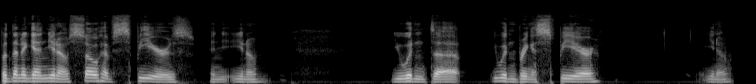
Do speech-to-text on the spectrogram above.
But then again, you know, so have spears, and you know, you wouldn't uh, you wouldn't bring a spear, you know,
